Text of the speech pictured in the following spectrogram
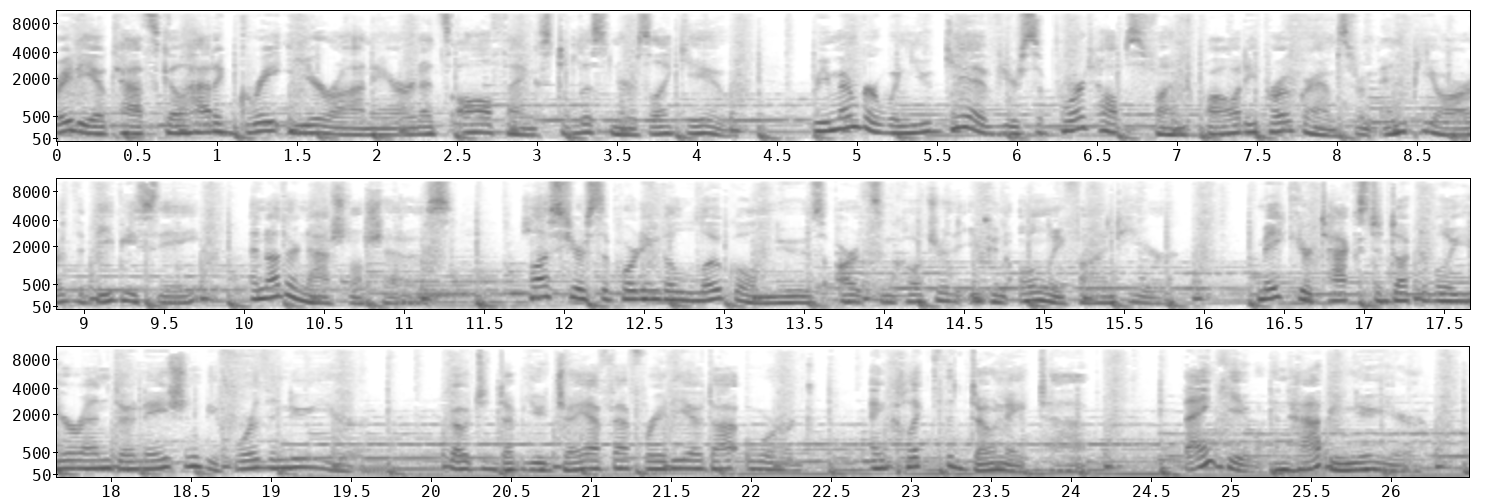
Radio Catskill had a great year on air, and it's all thanks to listeners like you. Remember, when you give, your support helps fund quality programs from NPR, the BBC, and other national shows. Plus, you're supporting the local news, arts, and culture that you can only find here. Make your tax-deductible year-end donation before the new year. Go to WJFFradio.org and click the Donate tab. Thank you and Happy New Year.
